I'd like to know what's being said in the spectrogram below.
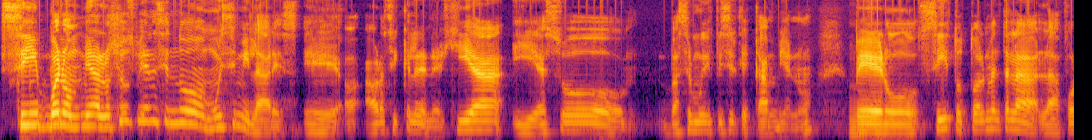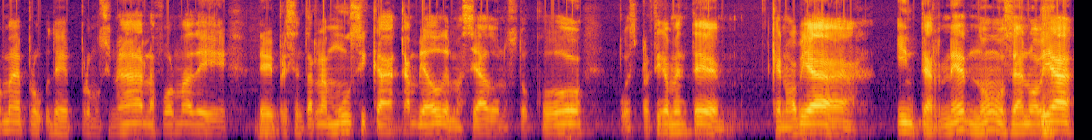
Sí, bueno, mira, los shows vienen siendo muy similares. Eh, ahora sí que la energía y eso va a ser muy difícil que cambie, ¿no? Pero sí, totalmente la, forma de, promocionar, la forma de, presentar la música ha cambiado demasiado. Nos tocó, pues prácticamente que no había internet, ¿no? O sea, no había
